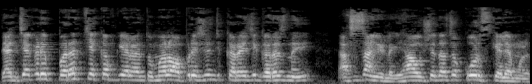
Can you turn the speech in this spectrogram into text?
त्यांच्याकडे परत चेकअप केला तुम्हाला ऑपरेशन करायची गरज नाही असं सांगितलं. ह्या औषधाचा कोर्स केल्यामुळे.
